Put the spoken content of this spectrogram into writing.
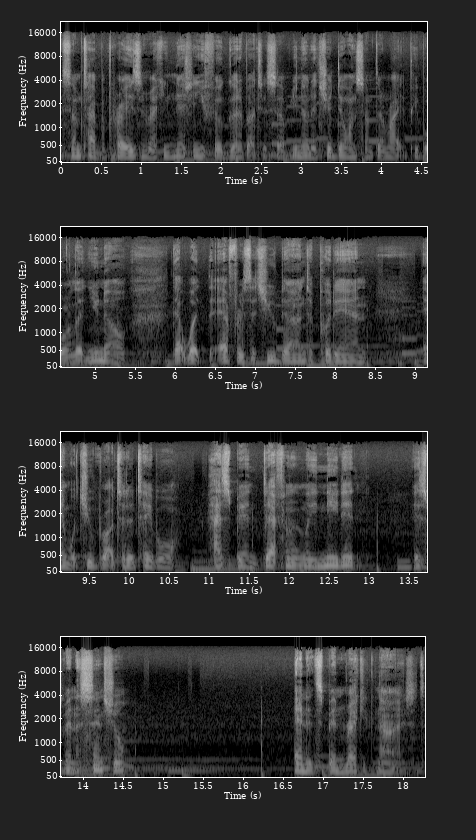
some type of praise and recognition, you feel good about yourself. You know that you're doing something right. People are letting you know that what the efforts that you've done to put in and what you've brought to the table has been definitely needed, it's been essential, and it's been recognized.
